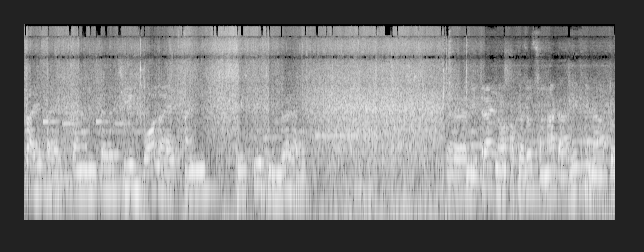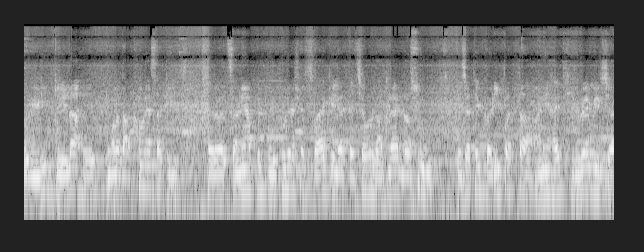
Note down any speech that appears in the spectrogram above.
फ्राईज आहेत. त्यानंतर चीज बॉल आहेत आणि क्रिस्पी फिंगर आहेत. तर मित्रांनो आपला जो चणा गार्लिक आहे ना तो रेडी केला आहे तुम्हाला दाखवण्यासाठी. तर चणे आपले कुरकुरे असे फ्राय केले आहेत त्याच्यावर घातला आहे लसूण त्याच्यात हे कढीपत्ता आणि आहेत हिरव्या मिरच्या.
